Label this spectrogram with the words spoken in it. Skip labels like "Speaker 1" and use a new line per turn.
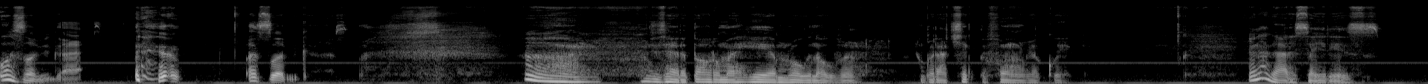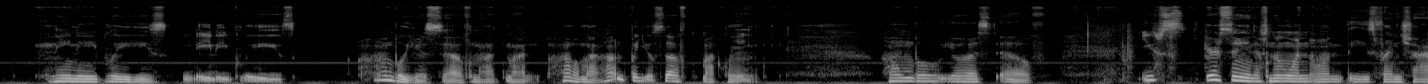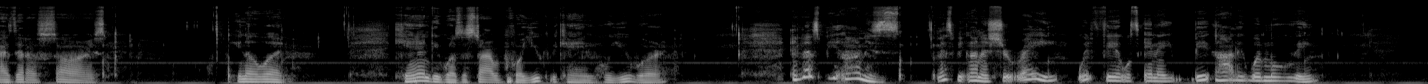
What's up, you guys? What's up, you guys? I just had a thought on my head. I'm rolling over, but I checked the phone real quick, and I gotta say this, Nene, please, Nene, please, humble yourself, my my humble my humble yourself, my queen. Humble yourself. You you're saying there's no one on these franchise that are stars. You know what? Kandi was a star before you became who you were. And let's be honest. Let's be honest. Sheree Whitfield was in a big Hollywood movie.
